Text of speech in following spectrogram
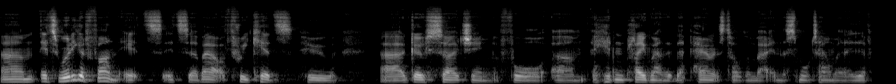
Um, it's really good fun. It's it's about three kids who uh, go searching for um, a hidden playground that their parents told them about in the small town where they live,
